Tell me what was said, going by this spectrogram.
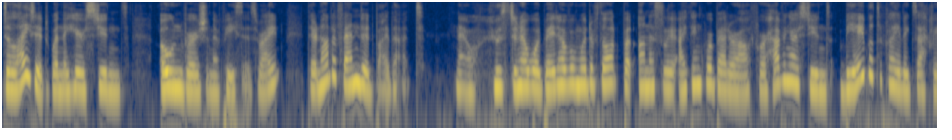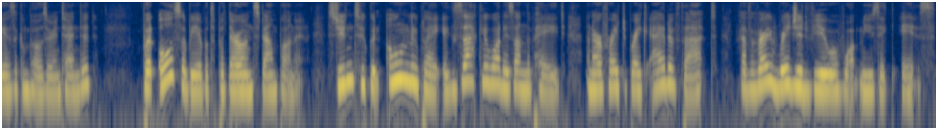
delighted when they hear students' own version of pieces, right? They're not offended by that. Now, who's to know what Beethoven would have thought? But honestly, I think we're better off for having our students be able to play it exactly as the composer intended, but also be able to put their own stamp on it. Students who can only play exactly what is on the page and are afraid to break out of that have a very rigid view of what music is.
